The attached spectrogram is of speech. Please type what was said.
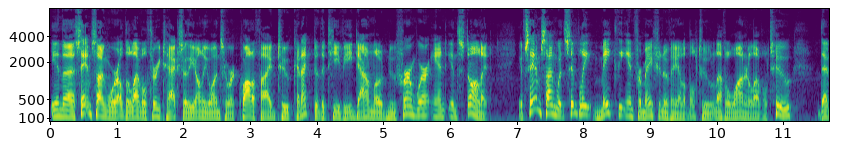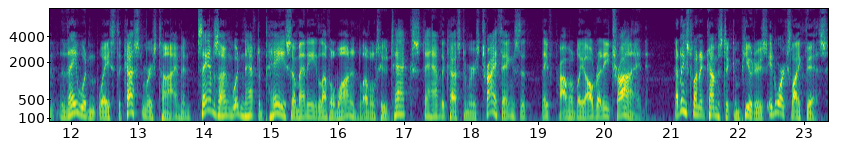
In the Samsung world, the level 3 techs are the only ones who are qualified to connect to the TV, download new firmware, and install it. If Samsung would simply make the information available to level 1 or level 2, then they wouldn't waste the customer's time, and Samsung wouldn't have to pay so many level 1 and level 2 techs to have the customers try things that they've probably already tried. At least when it comes to computers, it works like this.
